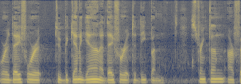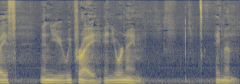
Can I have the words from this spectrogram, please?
or a day for it to begin again, a day for it to deepen. Strengthen our faith in you, we pray, in your name. Amen.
